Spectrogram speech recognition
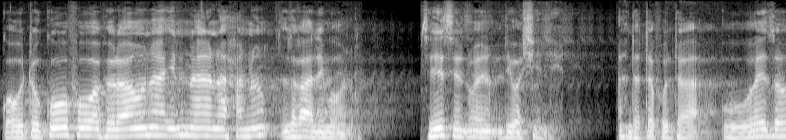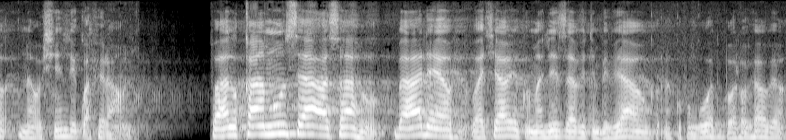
kwa utukufu wa firauna inna nahnu alghalibun sisi ndio washindi. Andatafuta uwezo na ushindi kwa firauna. Falqa Musa asahu. Baada ya wachawi kumaliza vitimbi vyao na kufungua viporo vyao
